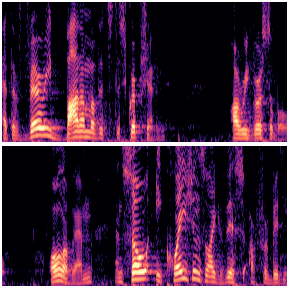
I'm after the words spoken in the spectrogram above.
at the very bottom of its description are reversible, all of them, and so equations like this are forbidden.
